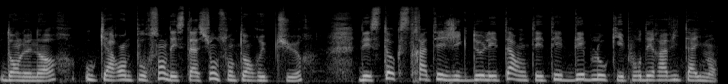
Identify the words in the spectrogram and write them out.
Dans le Nord, où 40% des stations sont en rupture, des stocks stratégiques de l'État ont été débloqués pour des ravitaillements.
